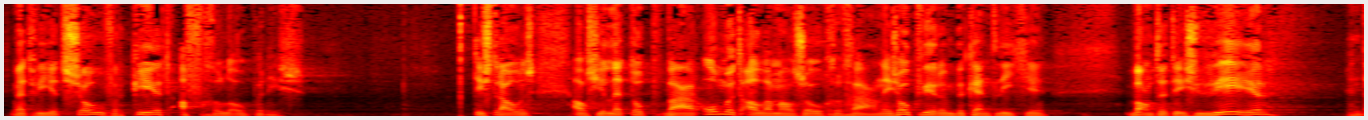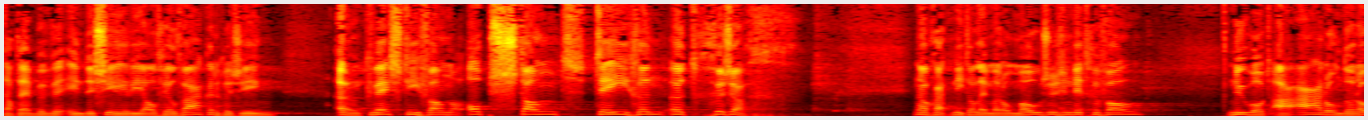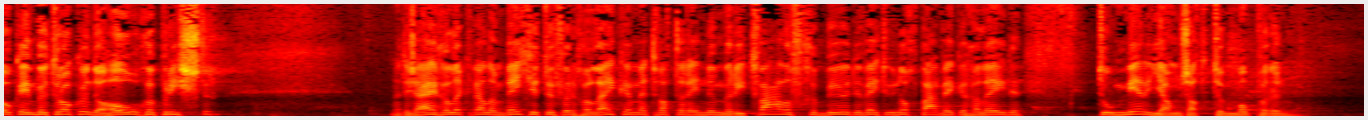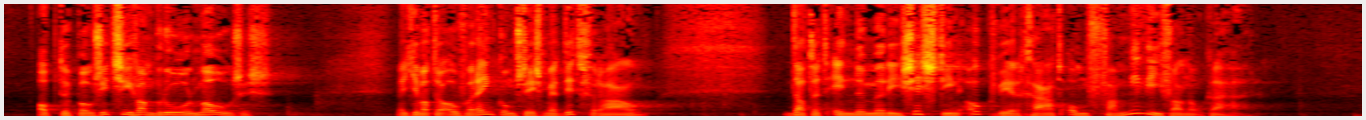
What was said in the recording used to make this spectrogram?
met wie het zo verkeerd afgelopen is. Het is trouwens, als je let op waarom het allemaal zo gegaan is, ook weer een bekend liedje. Want het is weer, en dat hebben we in de serie al veel vaker gezien, Een kwestie van opstand tegen het gezag. Nou gaat het niet alleen maar om Mozes in dit geval. Nu wordt Aaron er ook in betrokken, de hoge priester. Het is eigenlijk wel een beetje te vergelijken met wat er in nummer 12 gebeurde, weet u nog, een paar weken geleden. Toen Mirjam zat te mopperen op de positie van broer Mozes. Weet je wat de overeenkomst is met dit verhaal? Dat het in nummer 16 ook weer gaat om familie van elkaar.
